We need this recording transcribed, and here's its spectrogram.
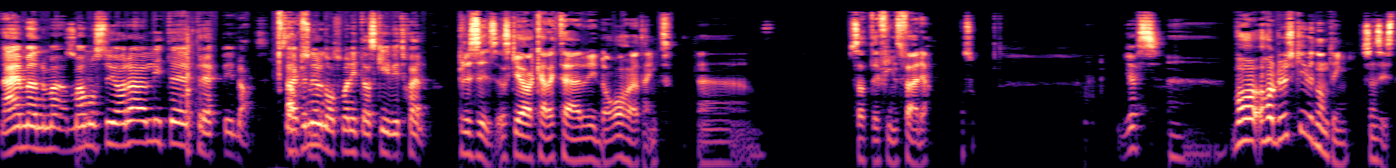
Nej, men man, man måste göra lite prepp ibland. Särskilt när det är något man inte har skrivit själv. Precis, jag ska göra karaktärer idag har jag tänkt. Eh, så att det finns färdiga. Yes. Vad, har du skrivit någonting sen sist?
